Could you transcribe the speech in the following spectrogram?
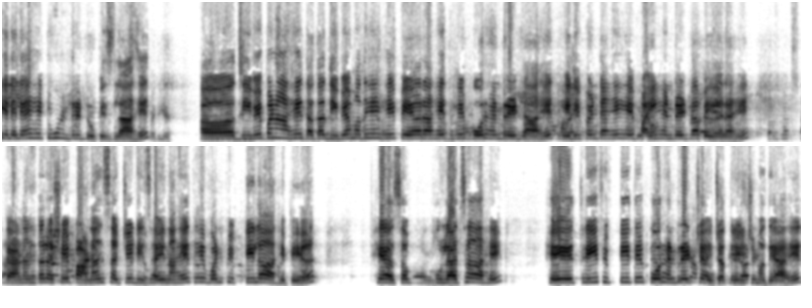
केलेले आहे. हे टू हंड्रेड रुपीजला आहेत. दिवे पण आहेत. आता दिव्यामध्ये हे पेअर आहेत. हे फोर हंड्रेडला आहेत. एलिफंट आहे. हे फाईव्ह हंड्रेडला पेअर आहे. त्यानंतर असे पानांसाचे डिझाईन आहेत. हे वन फिफ्टीला आहे पेअर हे असं फुलाचं आहे. हे थ्री फिफ्टी ते फोर हंड्रेडच्या ह्याच्यात रेंजमध्ये आहेत.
